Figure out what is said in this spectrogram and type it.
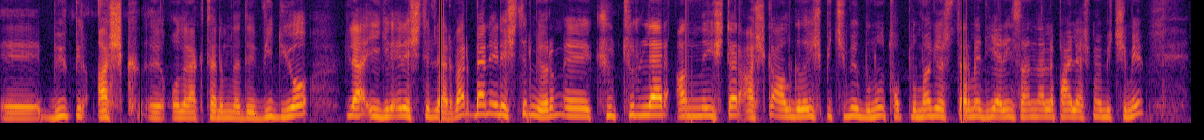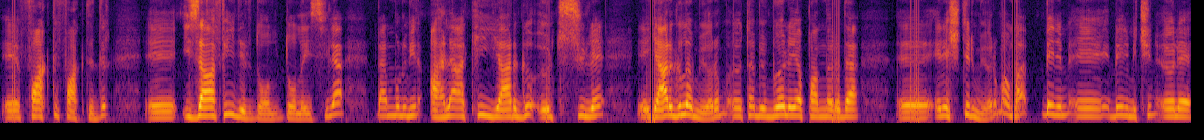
e, büyük bir aşk e, olarak tanımladığı video ile ilgili eleştiriler var. Ben eleştirmiyorum. E, kültürler, anlayışlar, aşkı algılayış biçimi, bunu topluma gösterme, diğer insanlarla paylaşma biçimi e, farklı farklıdır. E, izafidir dol- dolayısıyla ben bunu bir ahlaki yargı ölçüsüyle e, yargılamıyorum. E, tabii böyle yapanları da e, eleştirmiyorum ama benim e, benim için öyle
